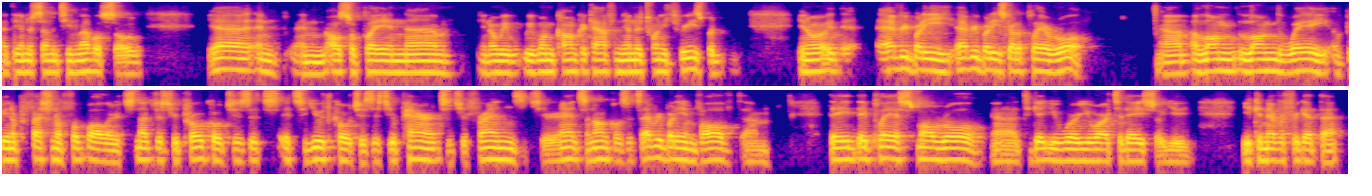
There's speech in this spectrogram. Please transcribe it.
at the under 17 level. So, yeah, and and also play in. Um, you know, we we won Concacaf in the under 23s, but you know, everybody everybody's got to play a role um, along along the way of being a professional footballer. It's not just your pro coaches; it's it's youth coaches, it's your parents, it's your friends, it's your aunts and uncles, it's everybody involved. Um, they they play a small role uh, to get you where you are today. So you you can never forget that.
